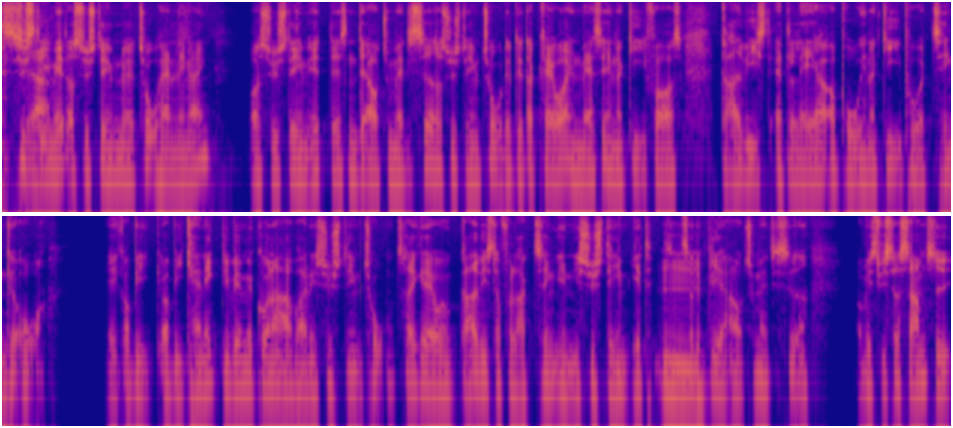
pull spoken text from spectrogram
system ja. 1 og system 2 handlinger, ikke? Og system 1, det er sådan det automatiserede system 2, det er det, der kræver en masse energi for os, gradvist at lære at bruge energi på at tænke over. Ikke? Og, vi, og vi kan ikke blive ved med kun at arbejde i system 2. Tricket er jo gradvist at få lagt ting ind i system 1, mm. så det bliver automatiseret. Og hvis vi så samtidig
